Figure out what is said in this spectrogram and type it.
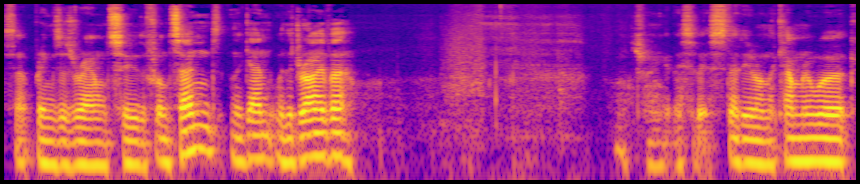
So that brings us around to the front end and again with the driver. I'll try and get this a bit steadier on the camera work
